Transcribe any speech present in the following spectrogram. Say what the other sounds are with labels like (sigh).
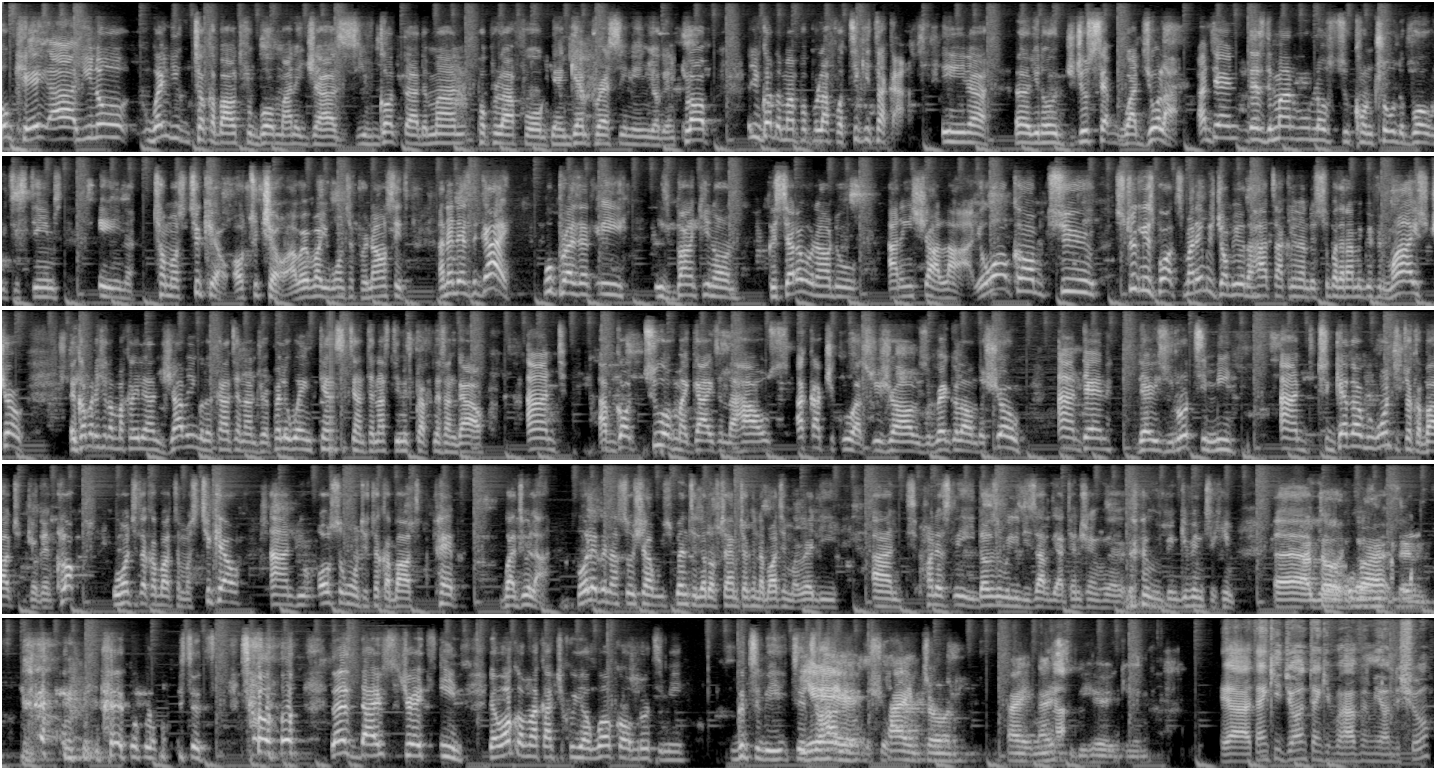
Okay, uh, you know, when you talk about football managers, you've got uh, the man popular for game, gegen pressing in Jurgen Klopp. You've got the man popular for tiki taka in, uh, uh, you know, Josep Guardiola. And then there's the man who loves to control the ball with his teams in Thomas Tuchel or Tuchel, however you want to pronounce it. And then there's the guy who presently is banking on Cristiano Ronaldo and inshallah. You're welcome to Strictly Sports. My name is Johnbinho, the hard tackling and the super dynamic Griffin Maestro. A combination of Makelele and Javi, N'Golo and Andre Pele, where intensity and tenacity craftiness and guile. And I've got two of my guys in the house. Akachukwu, as usual, is a regular on the show. And then there is Rotimi. And together we want to talk about Jurgen Klopp. We want to talk about Thomas Tuchel. And we also want to talk about Pep Guardiola. Ole Gunnar Solskjaer, we spent a lot of time talking about him already, and honestly, he doesn't really deserve the attention (laughs) we've been giving to him uh, you know, over a (laughs) couple of episodes. So (laughs) let's dive straight in. You're welcome, Akachukwu. You're welcome, Rotimi. Good to be to, yeah. to have you on the show. Hi, John. Hi, nice yeah. to be here again. Yeah, thank you, John. Thank you for having me on the show.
